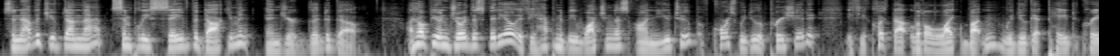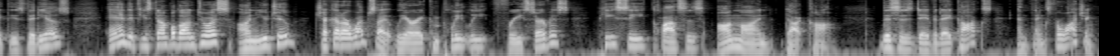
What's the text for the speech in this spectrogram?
So now that you've done that, simply save the document and you're good to go. I hope you enjoyed this video. If you happen to be watching us on YouTube, of course, we do appreciate it. If you click that little like button, we do get paid to create these videos. And if you stumbled onto us on YouTube, check out our website. We are a completely free service, pcclassesonline.com. This is David A. Cox, and thanks for watching.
